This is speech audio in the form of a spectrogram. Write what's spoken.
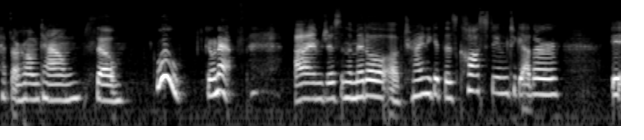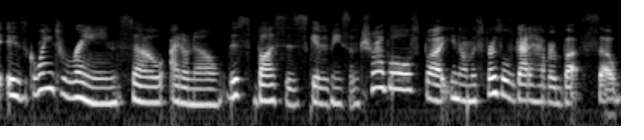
That's our hometown. So, woo! Go Nats! I'm just in the middle of trying to get this costume together. It is going to rain, so I don't know. This bus is giving me some troubles, but you know, Miss Frizzle's got to have her bus, so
